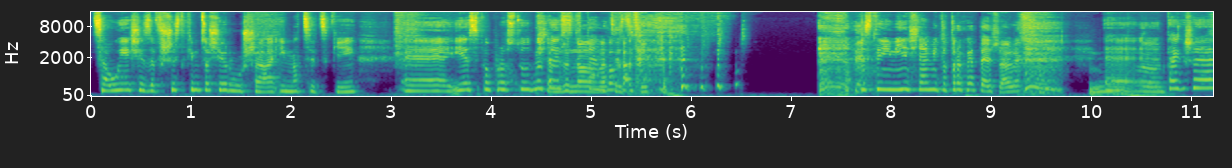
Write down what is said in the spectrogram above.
całuje się ze wszystkim, co się rusza i ma cycki. E, jest po prostu, no to jest Noah ten bohater. Z tymi mięśniami to trochę też, ale... E, No. Także,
